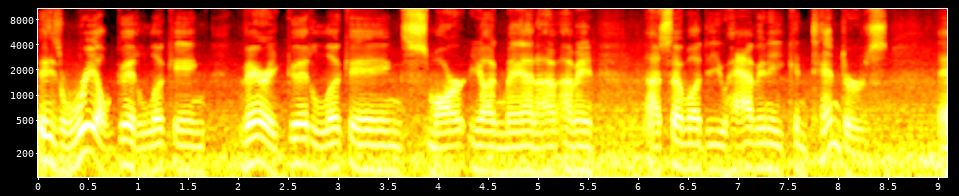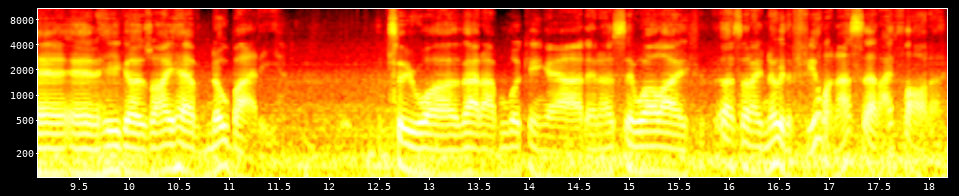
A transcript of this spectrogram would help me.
he's a real good looking, very good looking, smart young man. I, I mean, I said, Well, do you have any contenders? And, and he goes, I have nobody to uh, that I'm looking at. And I said, Well, I, I said, I know the feeling. I said, I thought a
